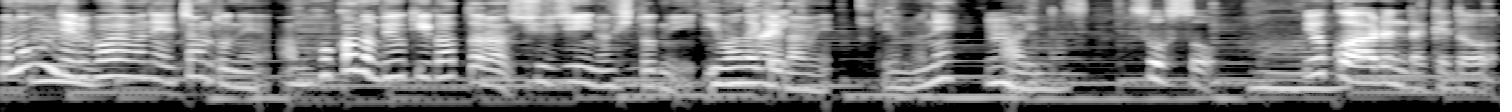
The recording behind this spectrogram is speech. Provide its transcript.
まあ、飲んでる場合はねちゃんとねあの他の病気があったら主治医の人に言わなきゃダメっていうのね、うん。あります。そうそう。はい。よくあるんだけど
